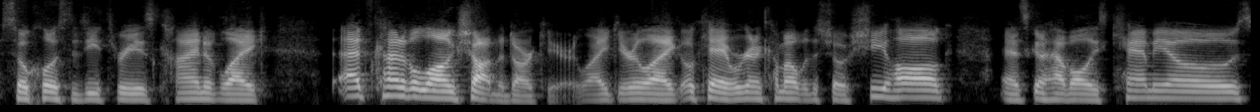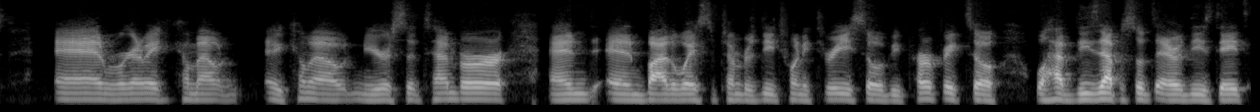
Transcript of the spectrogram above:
so close to D3 is kind of like that's kind of a long shot in the dark here. Like you're like, okay, we're gonna come out with the show She-Hulk, and it's gonna have all these cameos, and we're gonna make it come out come out near September. And and by the way, September's D23, so it'd be perfect. So we'll have these episodes air these dates.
